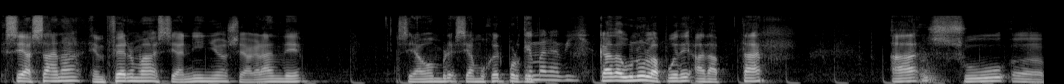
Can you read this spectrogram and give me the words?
sea sana, enferma, sea niño, sea grande, sea hombre, sea mujer, porque cada uno la puede adaptar a su eh,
